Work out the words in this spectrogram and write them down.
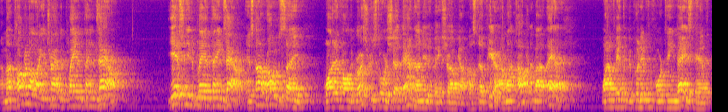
I'm not talking about while you're trying to plan things out. Yes, you need to plan things out. It's not wrong to say, what if all the grocery stores shut down and I need to make sure I've got my stuff here? I'm not talking about that. What if we have to be put in for 14 days and have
